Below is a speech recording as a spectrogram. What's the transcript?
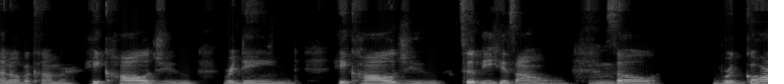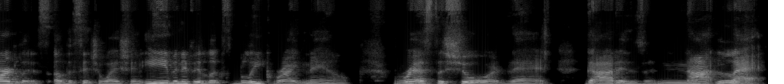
an overcomer. He called you redeemed. He called you to be his own. Mm. So, regardless of the situation, even if it looks bleak right now, rest assured that God is not lack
